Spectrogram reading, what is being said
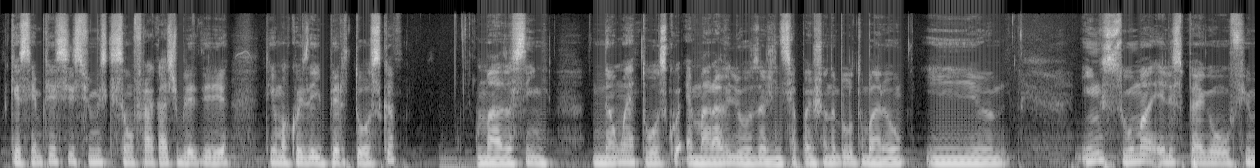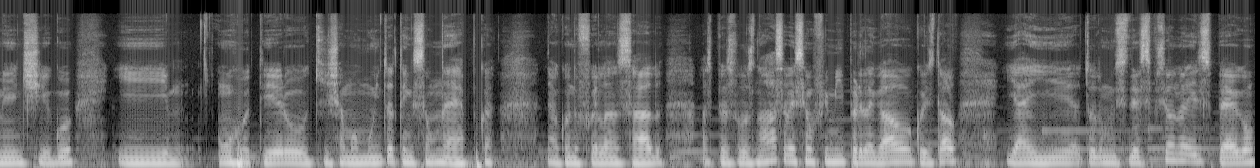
Porque sempre esses filmes que são fracassos de bilheteria tem uma coisa hiper tosca. Mas assim, não é tosco, é maravilhoso. A gente se apaixona pelo tubarão. E em suma, eles pegam o filme antigo e um roteiro que chamou muita atenção na época né, quando foi lançado, as pessoas, nossa, vai ser um filme hiper legal, coisa e tal. E aí todo mundo se decepciona, eles pegam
